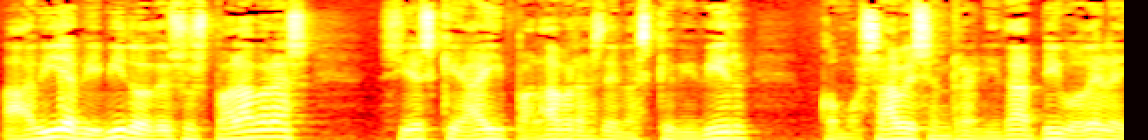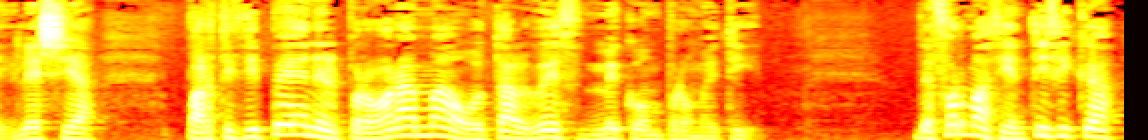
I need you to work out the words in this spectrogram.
había vivido de sus palabras, si es que hay palabras de las que vivir, como sabes en realidad vivo de la Iglesia, participé en el programa o tal vez me comprometí. De forma científica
